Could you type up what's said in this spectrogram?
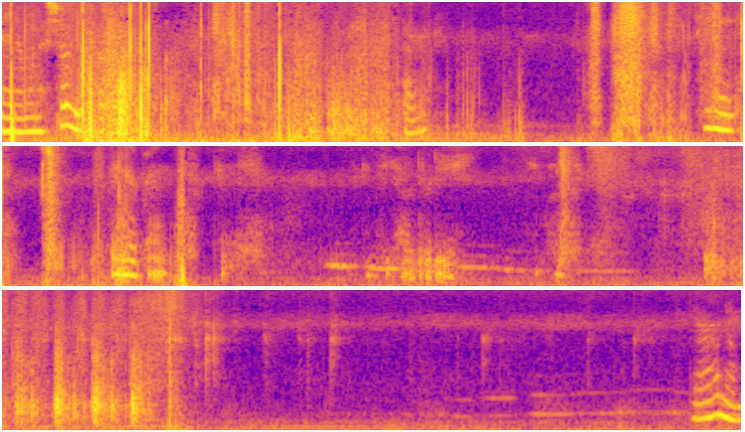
And I want to show you how bad this was before we even start. See those fingerprints? Because you can see how dirty There are no more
